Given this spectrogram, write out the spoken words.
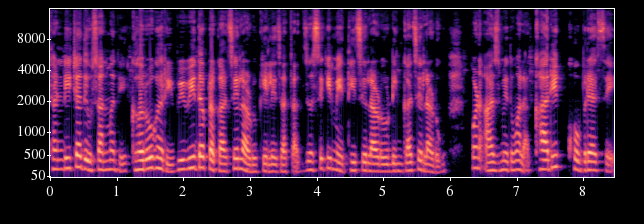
थंडीच्या दिवसांमध्ये घरोघरी विविध प्रकारचे लाडू केले जातात. जसे की मेथीचे लाडू डिंकाचे लाडू पण आज मी तुम्हाला खारीक खोबऱ्याचे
